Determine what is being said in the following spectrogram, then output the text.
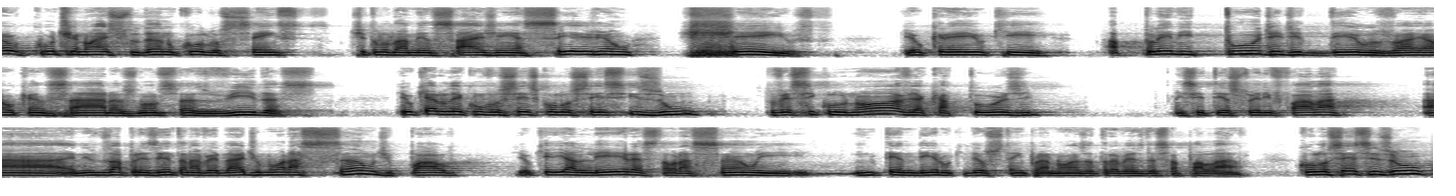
Quero continuar estudando Colossenses. O título da mensagem é Sejam cheios. Eu creio que a plenitude de Deus vai alcançar as nossas vidas. Eu quero ler com vocês Colossenses 1, do versículo 9 a 14. Esse texto ele fala, ele nos apresenta, na verdade, uma oração de Paulo. Eu queria ler esta oração e entender o que Deus tem para nós através dessa palavra. Colossenses 1,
